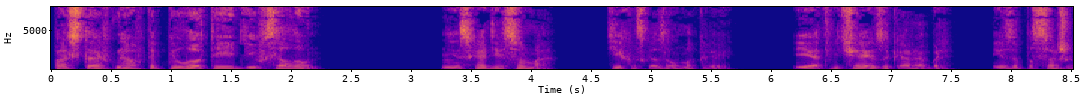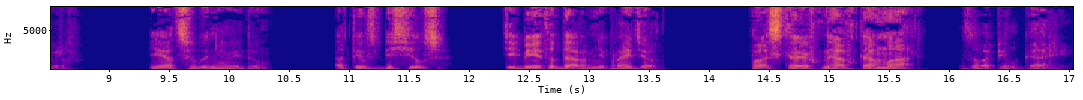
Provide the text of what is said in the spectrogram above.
«Поставь на автопилот и иди в салон», «Не сходи с ума», — тихо сказал Маклюй. «Я отвечаю за корабль и за пассажиров. Я отсюда не уйду. А ты взбесился. Тебе это даром не пройдет». «Поставь на автомат», — завопил Гарри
